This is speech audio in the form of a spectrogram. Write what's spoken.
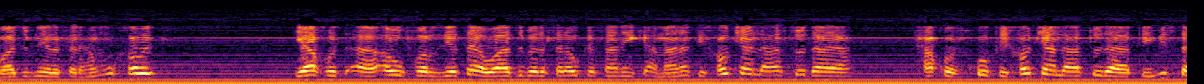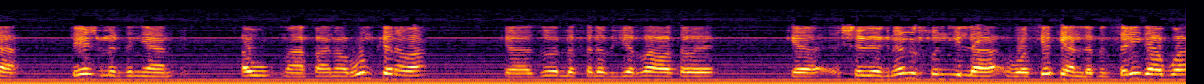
واجب نیە لەسەر هەموو خەڵک یاخود ئەو فەرزیەتە واجبە لەسەر ئەو کەسانەی کە ئەمانەتی خەڵکیان لە ئەستۆدایە حەق و حقوقی خەڵکیان لە ئەستۆدایە پێویستە پێش مردنیان ئەو مافانە ڕوون بکەنەوە کە زۆر لە سەلەف گێڕراوەتەوە کە شەوێک نەنووسون ئیلا وەسیەتیان لە بن سەری دابووە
